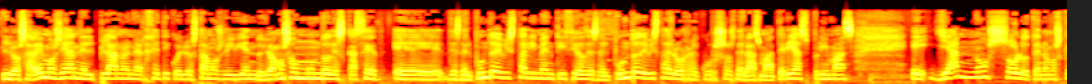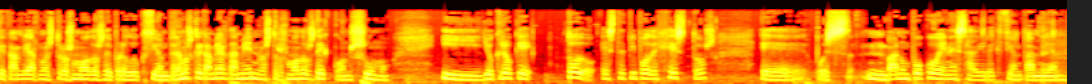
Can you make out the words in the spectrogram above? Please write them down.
lo sabemos ya en el plano energético y lo estamos viviendo, y vamos a un mundo de escasez eh, desde el punto de vista alimenticio, desde el punto de vista de los recursos, de las materias primas, eh, ya no solo tenemos que cambiar nuestros modos de producción, tenemos que cambiar también nuestros modos de consumo. Y yo creo que todo este tipo de gestos eh, pues van un poco en esa dirección también.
